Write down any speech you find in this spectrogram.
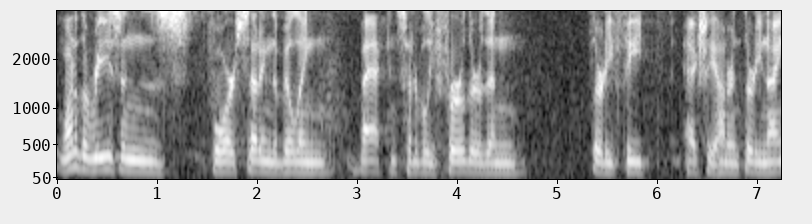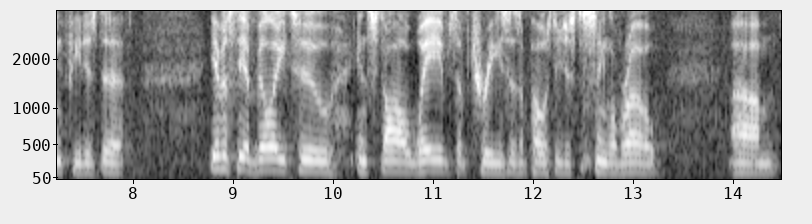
One of the reasons for setting the building back considerably further than 30 feet, actually 139 feet, is to give us the ability to install waves of trees as opposed to just a single row. Um,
